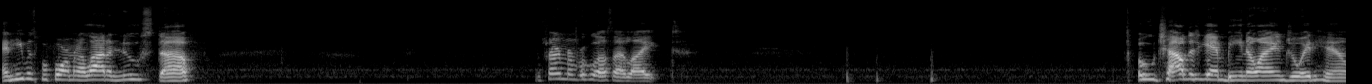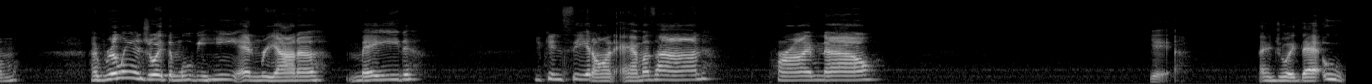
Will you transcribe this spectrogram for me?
and he was performing a lot of new stuff. I'm trying to remember who else I liked. Ooh, Childish Gambino. I enjoyed him. I really enjoyed the movie he and Rihanna made. You can see it on Amazon. Prime now. Yeah. I enjoyed that. Ooh,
